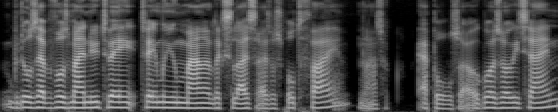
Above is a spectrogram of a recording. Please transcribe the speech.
ik bedoel, ze hebben volgens mij nu 2, 2 miljoen maandelijkse luisteraars op Spotify. Nou, Apple zou ook wel zoiets zijn.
